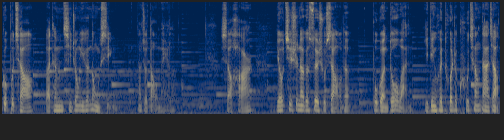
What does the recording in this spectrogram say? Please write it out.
果不巧把他们其中一个弄醒，那就倒霉了。小孩儿，尤其是那个岁数小的，不管多晚，一定会拖着哭腔大叫：“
